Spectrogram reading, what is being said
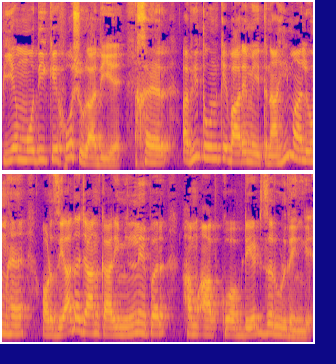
पीएम मोदी के होश उड़ा दिए। खैर, अभी तो उनके बारे में इतना ही मालूम है और ज़्यादा जानकारी मिलने पर हम आपको अपडेट ज़रूर देंगे।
